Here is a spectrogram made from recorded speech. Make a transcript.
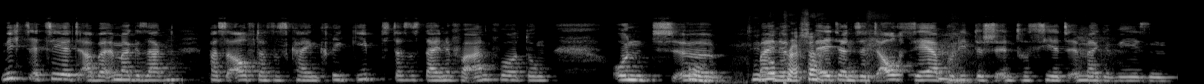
nichts erzählt, aber immer gesagt, pass auf, dass es keinen Krieg gibt, das ist deine Verantwortung. Und äh, oh, meine Eltern sind auch sehr politisch interessiert immer gewesen.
